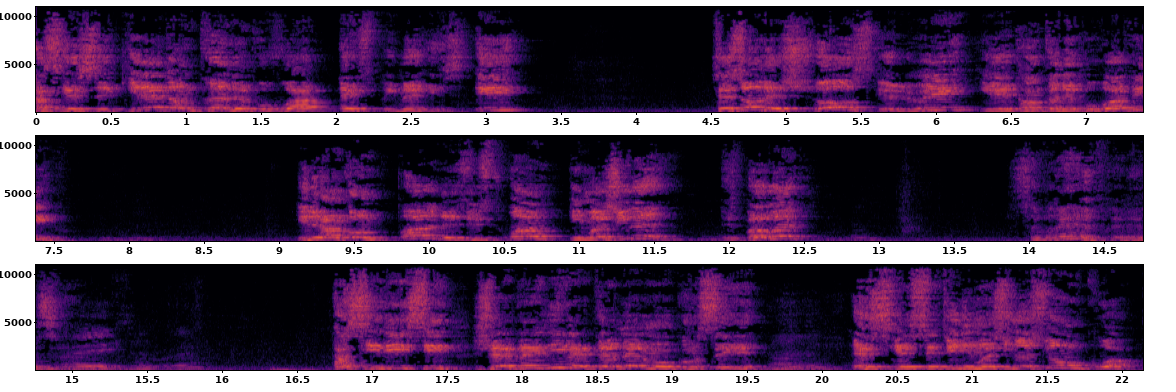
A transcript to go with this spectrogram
Parce que ce qu'il est en train de pouvoir exprimer ici, ce sont des choses que lui, il est en train de pouvoir vivre. Il ne raconte pas des histoires imaginaires. N'est-ce pas vrai? C'est vrai, frère et soeur. Parce qu'il dit ici, je bénis l'éternel mon conseiller. Est-ce que c'est une imagination ou quoi?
